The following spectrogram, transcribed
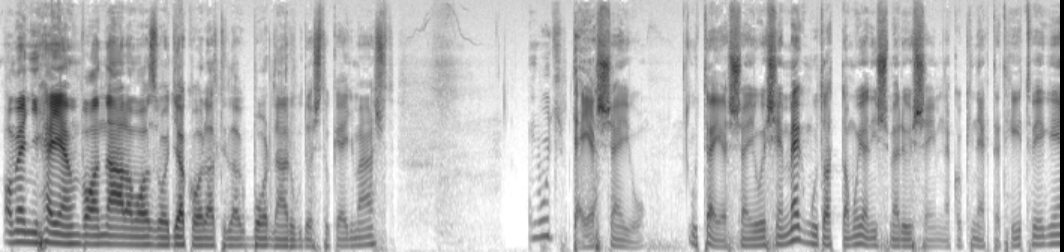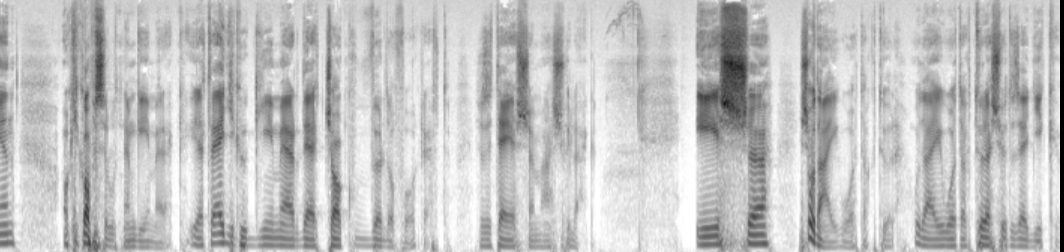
amennyi helyen van nálam az volt gyakorlatilag bordán rúgdostuk egymást. Úgy teljesen jó. Úgy teljesen jó. És én megmutattam olyan ismerőseimnek a Kinectet hétvégén, akik abszolút nem gamerek. Illetve egyikük gamer, de csak World of Warcraft. És ez egy teljesen más világ. És és odáig voltak tőle. Odáig voltak tőle, sőt az egyik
